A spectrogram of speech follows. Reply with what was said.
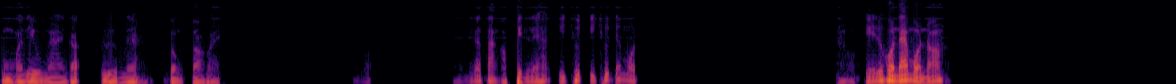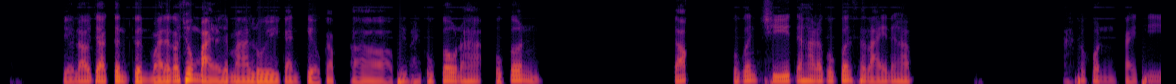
ผมมาดีลงานก็ลืมเลยส่งต่อไปนี่ก็สั่งเขาปริ้นเลยฮะกี่ชุดกี่ชุดได้หมดโอเค ทุกคนได้หมดเนาะเดี๋ยวเราจะเกินเกินๆไว้แล้วก็ช่วงบ่ายเราจะมาลุยกันเกี่ยวกับเอ่อผลิตภัณฑ์ Google นะฮะ Google Doc Google Sheet นะฮะแล้ว Google Slide นะครับทุกคนไปที่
